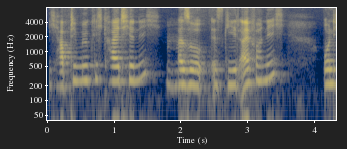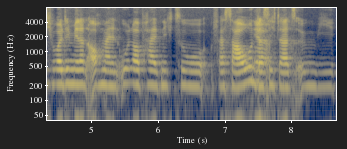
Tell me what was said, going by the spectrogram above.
ich habe die Möglichkeit hier nicht. Mhm. Also es geht einfach nicht. Und ich wollte mir dann auch meinen Urlaub halt nicht so versauen, ja. dass ich da jetzt irgendwie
